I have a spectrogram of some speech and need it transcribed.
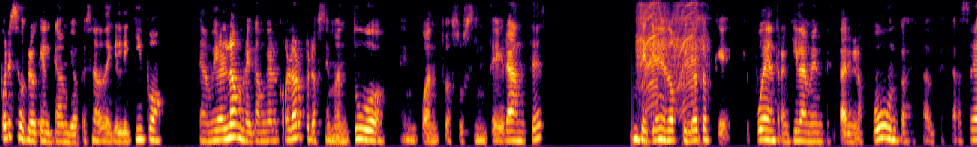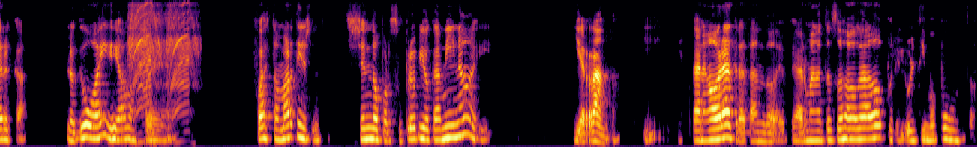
Por eso creo que el cambio, a pesar de que el equipo cambió el nombre, cambió el color, pero se mantuvo en cuanto a sus integrantes, que tiene dos pilotos que, pueden tranquilamente estar en los puntos, estar, cerca. Lo que hubo ahí, digamos, fue, fue Aston Martin yendo por su propio camino y, errando. Y están ahora tratando de pegar manotazos ahogados por el último punto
